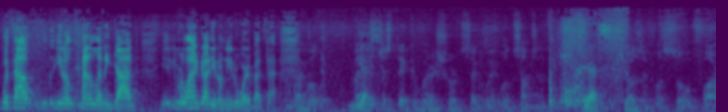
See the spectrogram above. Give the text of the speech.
without you know, kind of letting God you rely on God. You don't need to worry about that. May yes. I just take a very short segue on something? Yes. Joseph was so far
